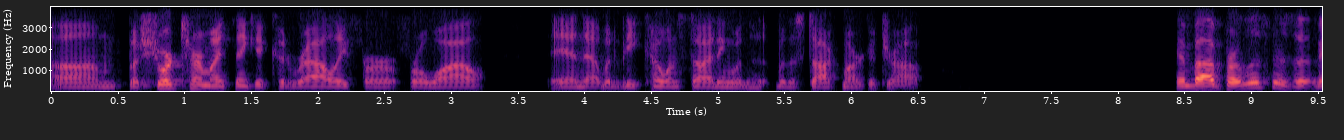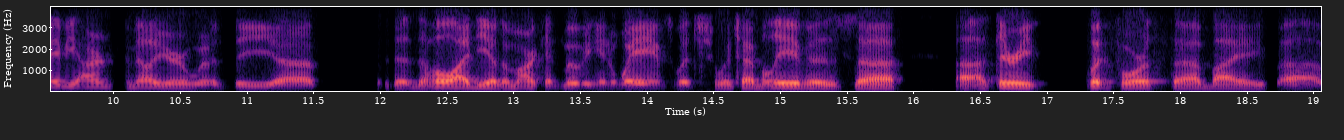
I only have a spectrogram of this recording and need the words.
Um, but short term, I think it could rally for, a while, and that would be coinciding with a, with a stock market drop. And Bob, for listeners that maybe aren't familiar with the uh, whole idea of the market moving in waves, which which I believe is a theory put forth by um,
